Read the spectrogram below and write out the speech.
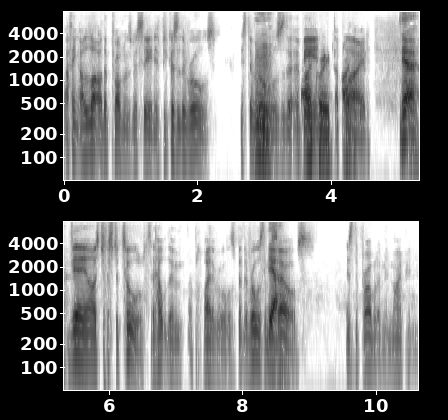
I think a lot of the problems we're seeing is because of the rules. It's the mm. rules that are being applied. Yeah, VAR is just a tool to help them apply the rules, but the rules themselves yeah. is the problem, in my opinion.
